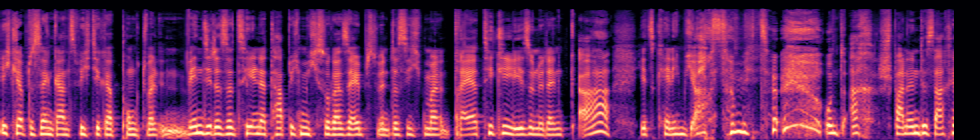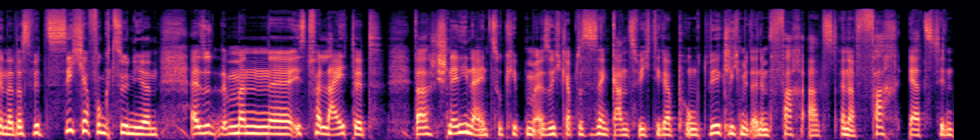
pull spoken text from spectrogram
ich glaube, das ist ein ganz wichtiger Punkt, weil wenn Sie das erzählen, ertappe ich mich sogar selbst, wenn dass ich mal drei Artikel lese und mir denke, ah, jetzt kenne ich mich aus damit. Und ach, spannende Sache, na, das wird sicher funktionieren. Also man äh, ist verleitet, da schnell hineinzukippen. Also ich glaube, das ist ein ganz wichtiger Punkt, wirklich mit einem Facharzt, einer Fachärztin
